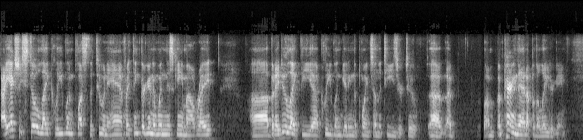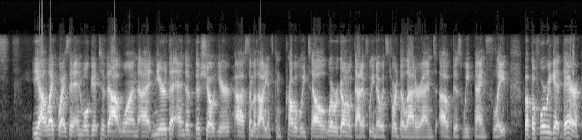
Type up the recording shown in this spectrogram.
I actually still like Cleveland plus the two and a half. I think they're going to win this game outright. Uh, but I do like the uh, Cleveland getting the points on the teaser too. Uh, I, am pairing that up with a later game. Yeah, likewise, and we'll get to that one uh, near the end of the show here. Uh, some of the audience can probably tell where we're going with that if we know it's toward the latter end of this Week Nine slate. But before we get there,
